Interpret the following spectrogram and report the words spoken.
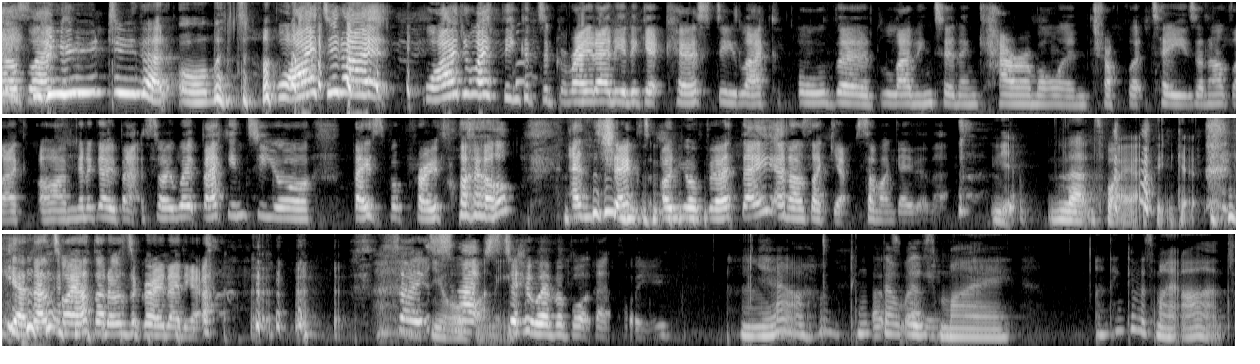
I was like, you do that all the time. why did I? Why do I think it's a great idea to get Kirsty like all the Lamington and caramel and chocolate teas? And I was like, oh, I'm going to go back. So I went back into your Facebook profile and checked on your birthday, and I was like, yep, someone gave her that. Yeah, that's why I think it. yeah, that's why I thought it was a great idea. So You're snaps funny. to whoever bought that for you. Yeah, I think That's that was funny. my. I think it was my aunt.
